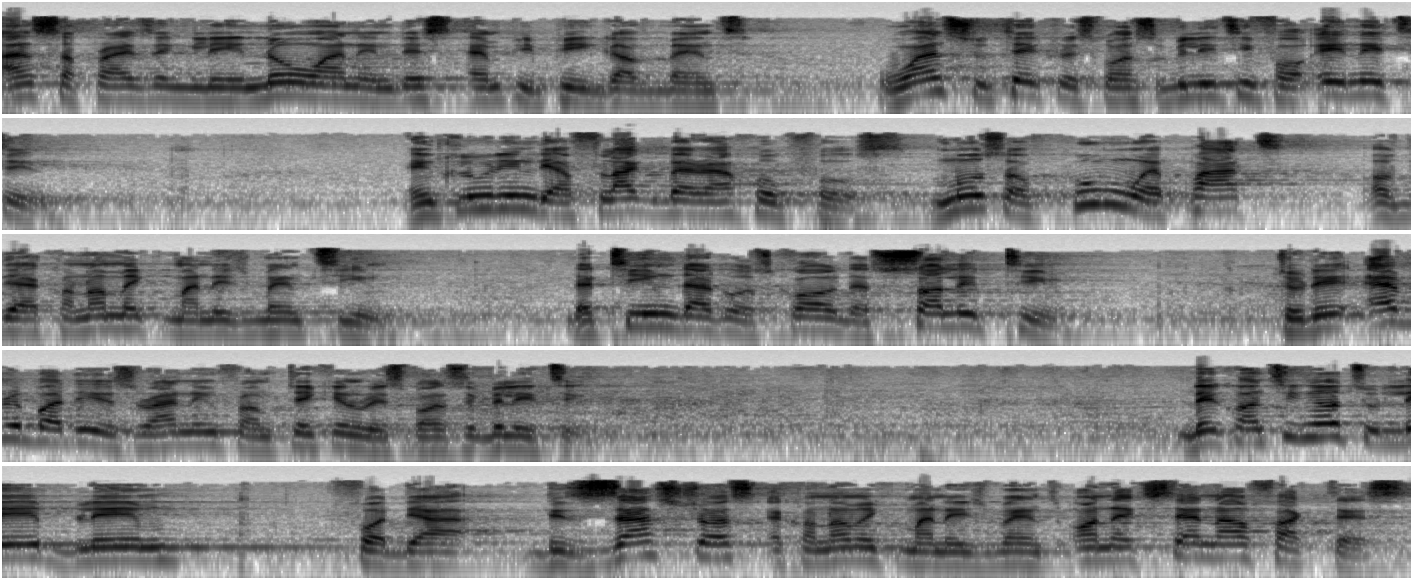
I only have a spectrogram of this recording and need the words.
Unsurprisingly, no one in this NPP government wants to take responsibility for anything, including their flag bearer hopefuls, most of whom were part of the economic management team, the team that was called the solid team. Today, everybody is running from taking responsibility. They continue to lay blame for their disastrous economic management on external factors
